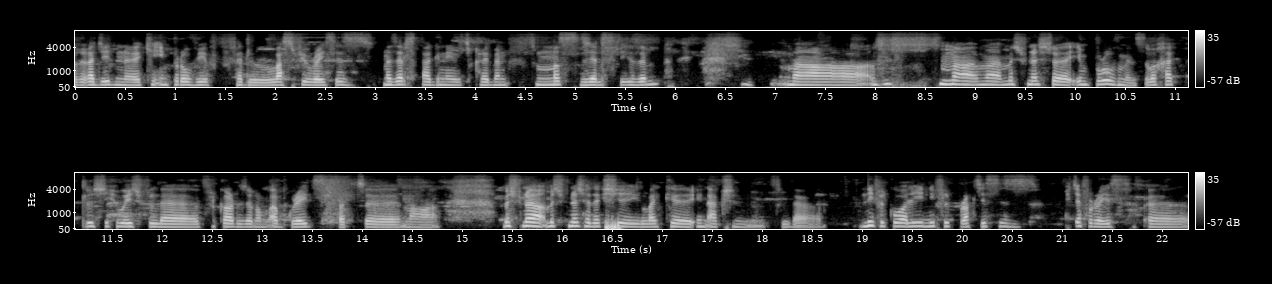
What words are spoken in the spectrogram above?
غادي كي improve ي في هاد ال last few races مازال stagné تقريبا في النص ديال ال season. ما ما ما, ما شفناش improvements واخا كتلو شي حوايج في في ال car ديالهم upgrades بس ما ما شفنا ما شفناش هذاك الشيء like in action في ni في ال quali ni في ال practices حتى في ال race آه،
